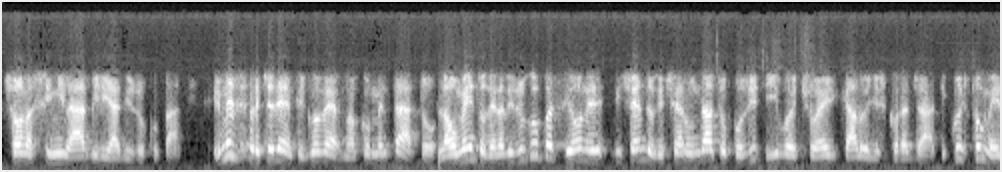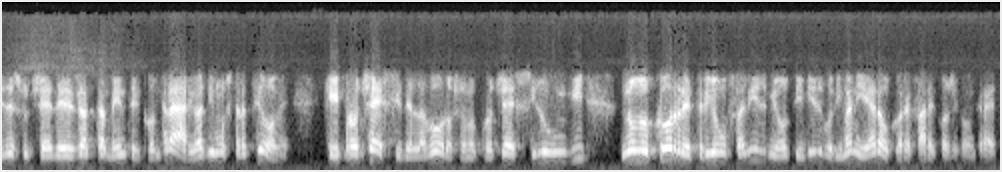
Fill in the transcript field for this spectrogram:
sono assimilabili a disoccupati. Il mese precedente il governo ha commentato l'aumento della disoccupazione dicendo che c'era un dato positivo e cioè il calo degli scoraggiati. Questo mese succede esattamente il contrario, a dimostrazione che i processi del lavoro sono processi lunghi, non occorre trionfalismi o ottimismo di maniera, occorre fare cose concrete.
